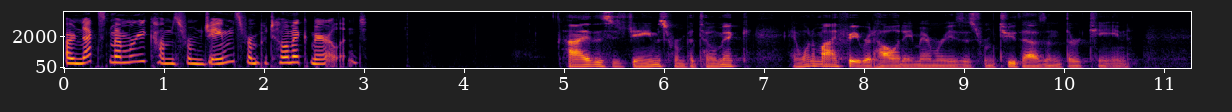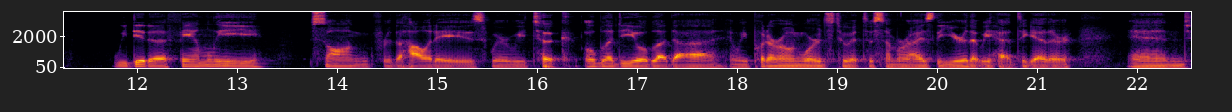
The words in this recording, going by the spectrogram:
Our next memory comes from James from Potomac, Maryland. Hi, this is James from Potomac, and one of my favorite holiday memories is from 2013. We did a family song for the holidays where we took Obla Di Obla Da and we put our own words to it to summarize the year that we had together. And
